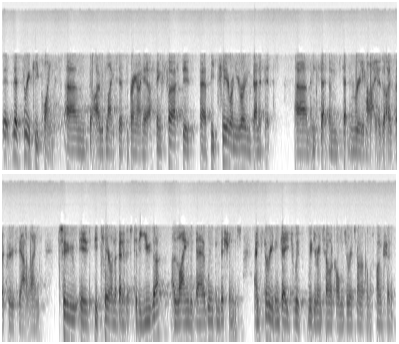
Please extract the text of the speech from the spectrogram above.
there's three key points um, that I would like to, to, bring out here. I think first is uh, be clear on your own benefits um, and set them set them really high, as, as I previously outlined. Two is be clear on the benefits to the user, align with their win conditions. And three is engage with, with your internal comms or internal comms function.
